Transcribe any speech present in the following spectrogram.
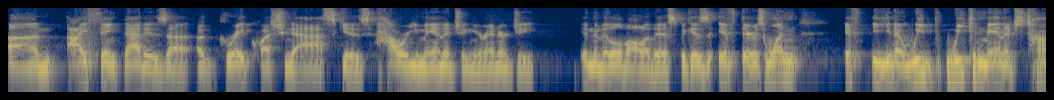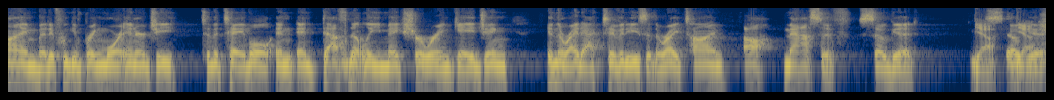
um, I think that is a, a great question to ask: is how are you managing your energy in the middle of all of this? Because if there's one, if you know, we we can manage time, but if we can bring more energy to the table and and definitely make sure we're engaging in the right activities at the right time, ah, oh, massive, so good. Yeah. So yeah. Good.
